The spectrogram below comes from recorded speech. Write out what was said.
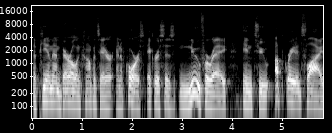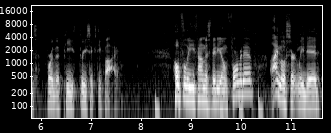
the PMM barrel and compensator, and of course, Icarus's new foray into upgraded slides for the P365. Hopefully you found this video informative. I most certainly did.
